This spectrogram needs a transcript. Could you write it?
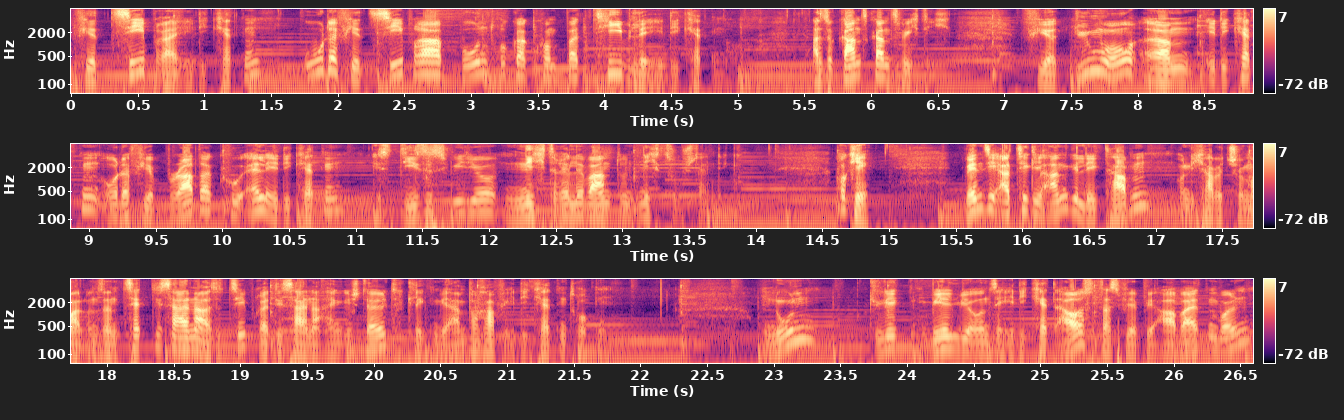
für Zebra-Etiketten oder für Zebra-Bodendrucker-kompatible Etiketten. Also ganz, ganz wichtig. Für Dymo-Etiketten ähm, oder für Brother QL-Etiketten ist dieses Video nicht relevant und nicht zuständig. Okay, wenn Sie Artikel angelegt haben, und ich habe jetzt schon mal unseren Z-Designer, also Zebra-Designer eingestellt, klicken wir einfach auf Etiketten drucken. Nun klicken, wählen wir unser Etikett aus, das wir bearbeiten wollen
